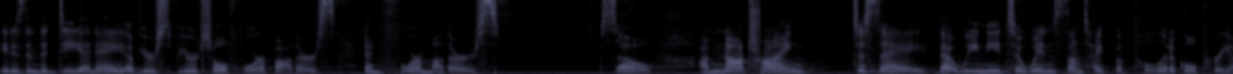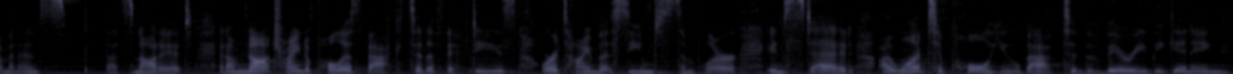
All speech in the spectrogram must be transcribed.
It is in the DNA of your spiritual forefathers and foremothers. So, I'm not trying to say that we need to win some type of political preeminence. That's not it. And I'm not trying to pull us back to the 50s or a time that seemed simpler. Instead, I want to pull you back to the very beginning.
